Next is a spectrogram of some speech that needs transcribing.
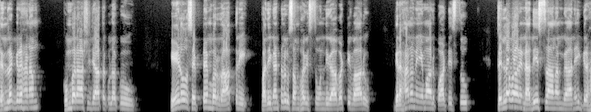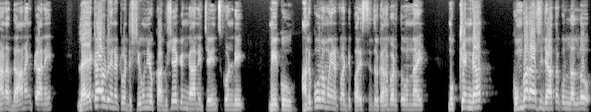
చంద్రగ్రహణం కుంభరాశి జాతకులకు ఏడవ సెప్టెంబర్ రాత్రి పది గంటలకు సంభవిస్తూ ఉంది కాబట్టి వారు గ్రహణ నియమాలు పాటిస్తూ తెల్లవారి నదీ స్నానం కానీ గ్రహణ దానం కానీ లయకారుడు అయినటువంటి శివుని యొక్క అభిషేకం కానీ చేయించుకోండి. మీకు అనుకూలమైనటువంటి పరిస్థితులు కనబడుతూ ఉన్నాయి. ముఖ్యంగా కుంభరాశి జాతకులలో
